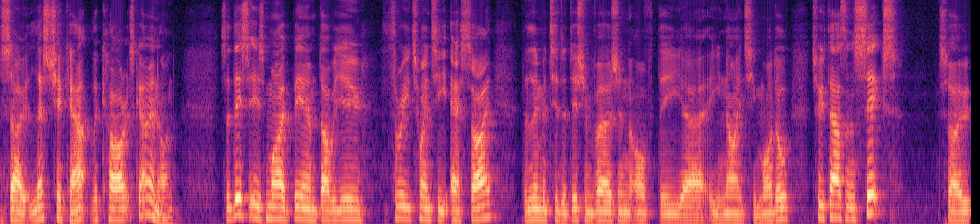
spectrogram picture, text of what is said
So let's check out the car it's going on. So this is my BMW 320 SI, the limited edition version of the uh, E90 model, 2006. So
